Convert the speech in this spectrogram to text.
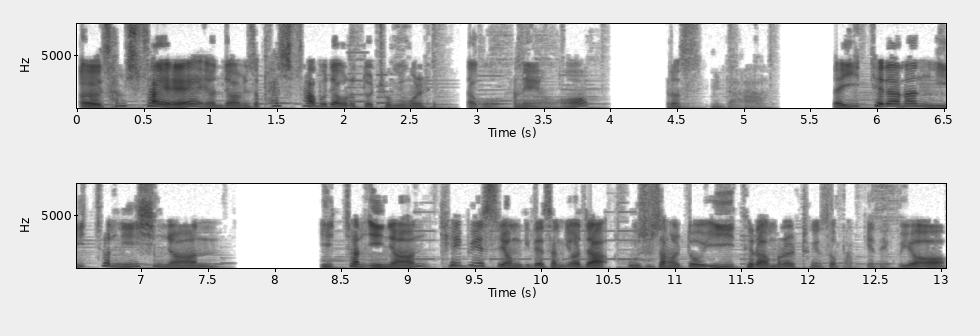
어, 34회 연장하면서 84부작으로 또 종영을 했다고 하네요. 그렇습니다. 자, 이태라는 2020년 2002년 KBS 연기대상 여자 우수상을 또 이 드라마를 통해서 받게 되고요.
